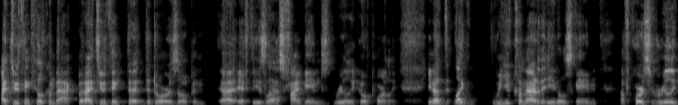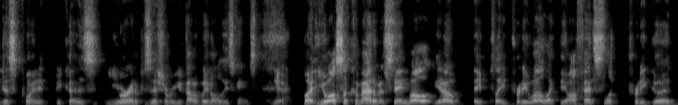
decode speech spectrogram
I do think he'll come back, but I do think that the door is open uh, if these last five games really go poorly. You know, th- like when you come out of the Eagles game, of course, really disappointed because you are in a position where you got to win all these games. Yeah. But you also come out of it saying, well, you know, they played pretty well. Like the offense looked pretty good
